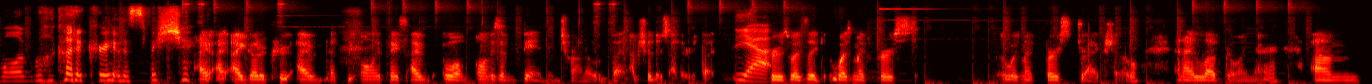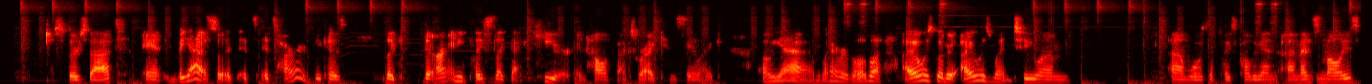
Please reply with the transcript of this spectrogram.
we'll we'll go to Crews for sure. I, I, I go to Crews. I that's the only place I well only place I've been in Toronto, but I'm sure there's others. But yeah. Crews was like was my first it was my first drag show and i love going there um so there's that and but yeah so it, it's it's hard because like there aren't any places like that here in halifax where i can say like oh yeah whatever blah blah, blah. i always go to i always went to um um what was the place called again uh, Menz and Mollyz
